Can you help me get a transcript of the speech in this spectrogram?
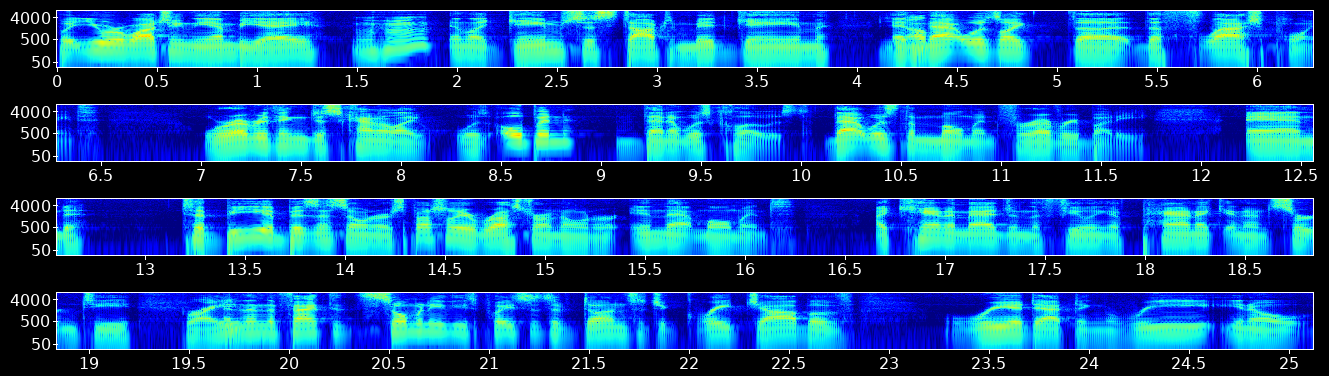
but you were watching the NBA, Mm-hmm. and like games just stopped mid game, Yep. and that was like the the flashpoint where everything just kind of like was open, then it was closed. That was the moment for everybody, and to be a business owner, especially a restaurant owner, in that moment. I can't imagine the feeling of panic and uncertainty. Right. And then the fact that so many of these places have done such a great job of readapting, re, you know,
